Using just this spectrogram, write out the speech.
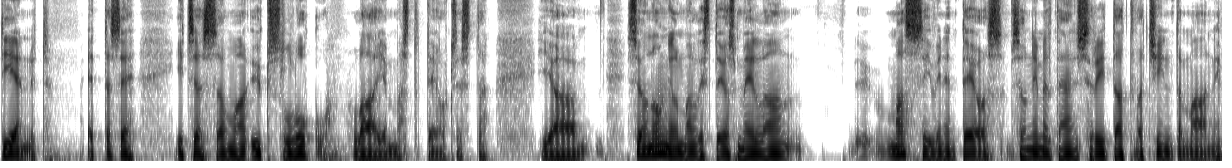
tiennyt, että se itse asiassa on vain yksi luku laajemmasta teoksesta. Ja se on ongelmallista, jos meillä on massiivinen teos, se on nimeltään Sri Tattva Chintamani.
